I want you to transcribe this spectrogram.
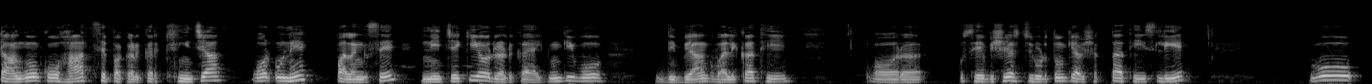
टांगों को हाथ से पकड़कर खींचा और उन्हें पलंग से नीचे की ओर लटकाया, क्योंकि वो दिव्यांग बालिका थी और उसे विशेष ज़रूरतों की आवश्यकता थी। इसलिए वो,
